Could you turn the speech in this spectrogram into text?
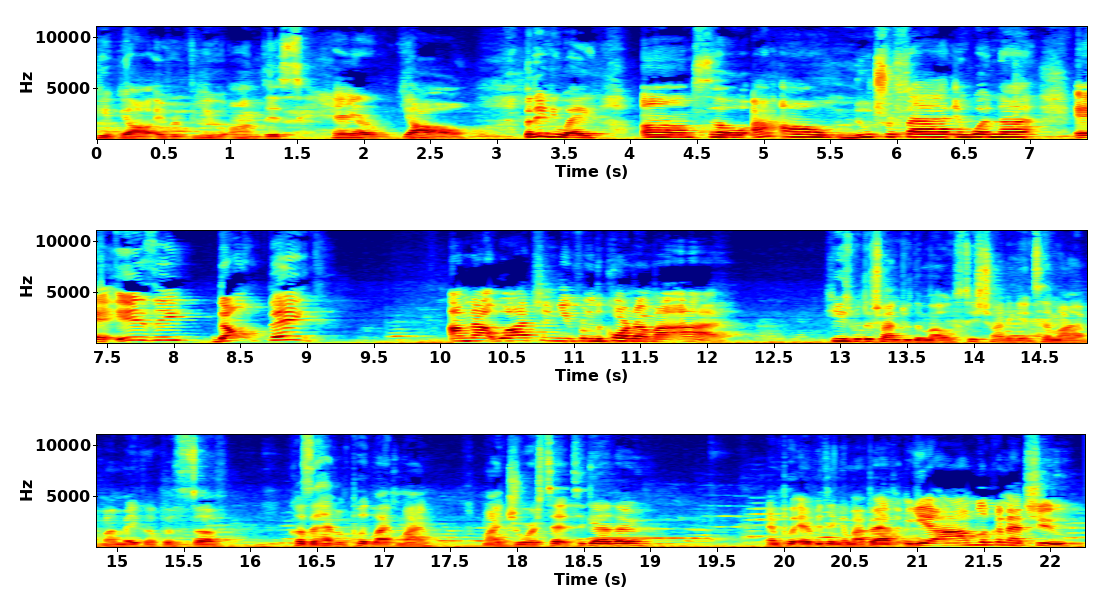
give y'all a review on this hair, y'all. But anyway, um, so I'm all nutrified and whatnot. And Izzy, don't think I'm not watching you from the corner of my eye. He's really trying to do the most. He's trying to get into my, my makeup and stuff because I haven't put like my, my drawer set together and put everything in my bathroom. Yeah, I'm looking at you.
